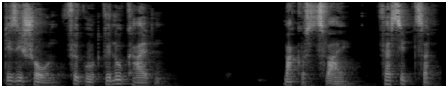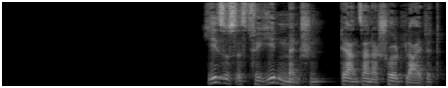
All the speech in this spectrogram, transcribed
die sie schon für gut genug halten. Markus 2, Vers 17. Jesus ist für jeden Menschen, der an seiner Schuld leidet,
